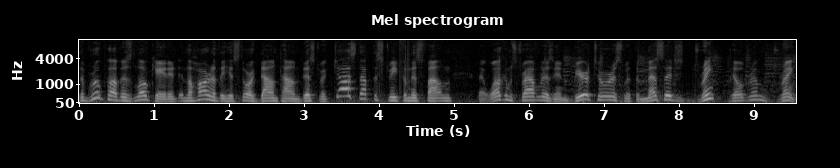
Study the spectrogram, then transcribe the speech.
The brew pub is located in the heart of the historic downtown district, just up the street from this fountain that welcomes travelers and beer tourists with the message, drink, pilgrim, drink.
